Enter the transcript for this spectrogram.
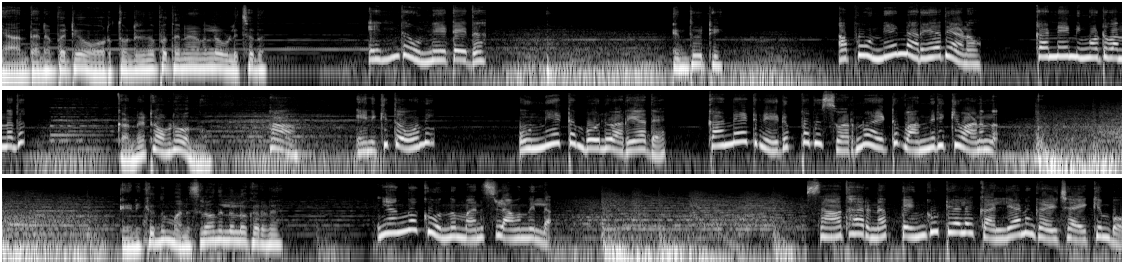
ഞാൻ തന്നെ പറ്റി ഓർത്തോണ്ടിരുന്നപ്പോ തന്നെയാണല്ലോ വിളിച്ചത്. എന്താ ഉണ്ണേട്ട ഇത്? എന്തു പറ്റി അപ്പൊ ഉണ്ണേണ്ണ അറിയാതെയാണോ കണ്ണേൻ ഇങ്ങോട്ട് വന്നത്? കണ്ണേട്ട അവിടെ വന്നു? ആ എനിക്ക് തോന്നി. ഉണ്ണിയേട്ടൻ പോലും അറിയാതെ കണ്ണേട്ടൻ എടുപ്പത് സ്വർണമായിട്ട് വന്നിരിക്കുവാണെന്ന്. എനിക്കൊന്നും മനസ്സിലാവുന്നില്ലല്ലോ കരണേ. ഞങ്ങൾക്കും ഒന്നും മനസ്സിലാവുന്നില്ല. സാധാരണ പെൺകുട്ടികളെ കല്യാണം കഴിച്ചയക്കുമ്പോ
